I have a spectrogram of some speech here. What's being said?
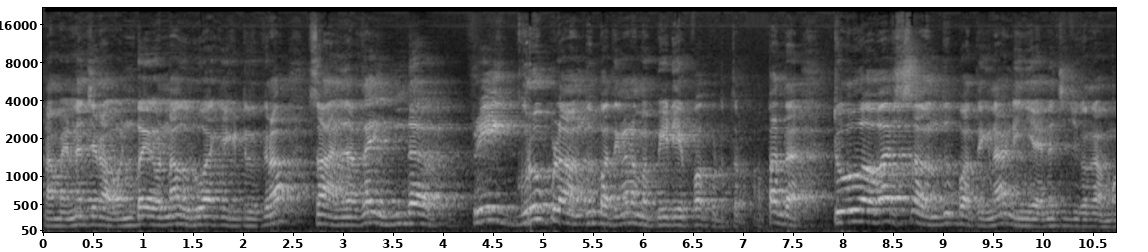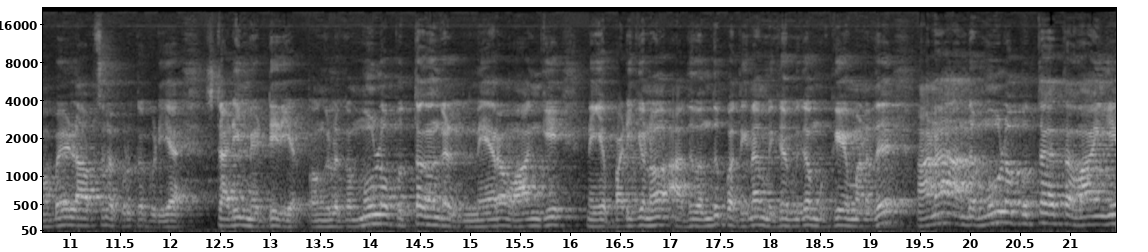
நம்ம என்ன செய்கிறோம் ஒன் பை ஒன்னாக உருவாக்கிக்கிட்டு இருக்கிறோம். ஸோ அதனால தான் இந்த ஃப்ரீ குரூப்பில் வந்து பார்த்தீங்கன்னா நம்ம பிடிஎஃபாக கொடுத்துரும் அப்போ அந்த டூ ஹவர்ஸை வந்து பார்த்தீங்கன்னா நீங்கள் என்ன செஞ்சுக்கோங்க மொபைல் ஆப்ஸில் கொடுக்கக்கூடிய ஸ்டடி மெட்டீரியல் உங்களுக்கு மூல புத்தகங்கள் நேரம் வாங்கி நீங்கள் படிக்கணும். அது வந்து பார்த்திங்கன்னா மிக மிக முக்கியமானது. ஆனால் அந்த மூல புத்தகத்தை வாங்கி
